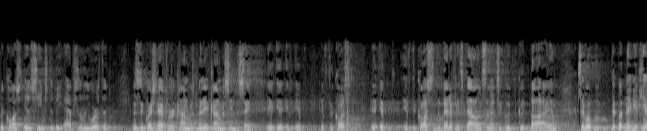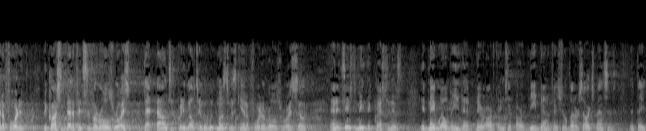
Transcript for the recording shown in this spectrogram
the cost is seems to be absolutely worth it. And this is a question I have for economists. Many economists seem to say if, if, if the cost if if the cost and the benefits balance, then it's a good good buy. And say, well, but maybe you can't afford it. The cost and benefits of a Rolls Royce that balances pretty well too. But most of us can't afford a Rolls Royce. So, and it seems to me the question is, it may well be that there are things that are indeed beneficial but are so expensive that they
